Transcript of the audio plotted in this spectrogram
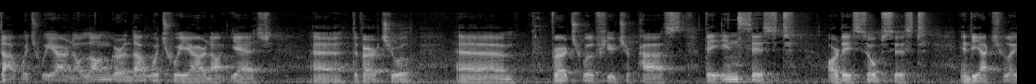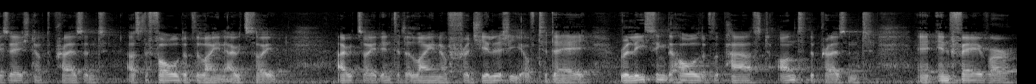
That which we are no longer and that which we are not yet uh, the virtual, um, virtual future past. They insist or they subsist in the actualization of the present as the fold of the line outside, outside into the line of fragility of today, releasing the hold of the past onto the present in, in favour,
